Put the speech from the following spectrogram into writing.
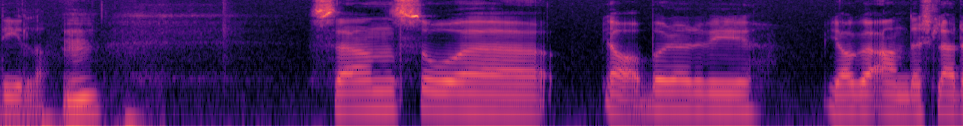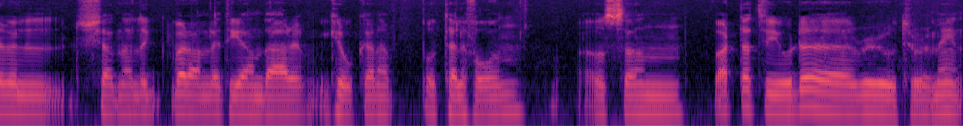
deal då. Mm. Sen så, eh, ja, började vi, jag och Anders lärde väl känna varandra lite grann där i krokarna på telefon. Och sen vart att vi gjorde Reroute to Remain.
